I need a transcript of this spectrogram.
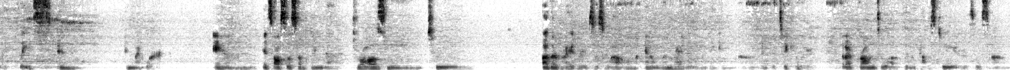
of place in in my work. And it's also something that draws me to other writers as well. And one writer that I'm thinking of in particular that I've grown to love in the past two years is um,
